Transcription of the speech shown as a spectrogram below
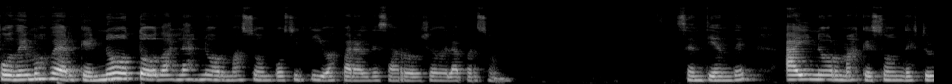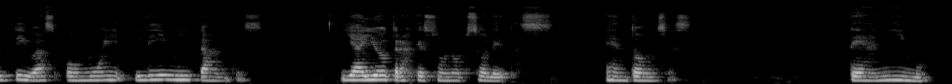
podemos ver que no todas las normas son positivas para el desarrollo de la persona. ¿Se entiende? Hay normas que son destructivas o muy limitantes y hay otras que son obsoletas. Entonces, te animo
